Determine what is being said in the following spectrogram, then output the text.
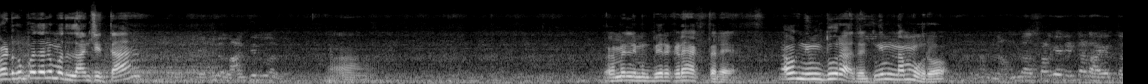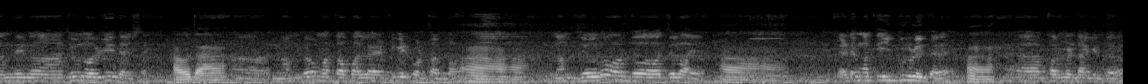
ಪಟ್ಗುಪ್ಪದಲ್ಲೂ ಮೊದಲು ಲಾಂಚ್ ಇತ್ತಾ? ಹಾಂ ಆಮೇಲೆ ನಿಮ್ಗೆ ಬೇರೆ ಕಡೆ ಹಾಕ್ತಾರೆ. ಅವಾಗ ನಿಮ್ಗೆ ದೂರ ಆದೈತೆ ನಿಮ್ಮ ನಮ್ಮೂರು. ಹೌದಾ? ನಮ್ದು ಮತ್ತೊಬ್ಬ ಟಿಕೆಟ್ ಕೊಡ್ತಾರಲ್ಲ ನಮ್ಮ ಜೀವನ ಅವ್ರದ್ದು ಜುಲಾಯ ಎರಡು ಮತ್ತೆ ಇಬ್ರು ಉಳಿತಾರೆ. ಪರ್ಮನೆಂಟ್ ಆಗಿದ್ದಾರೆ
